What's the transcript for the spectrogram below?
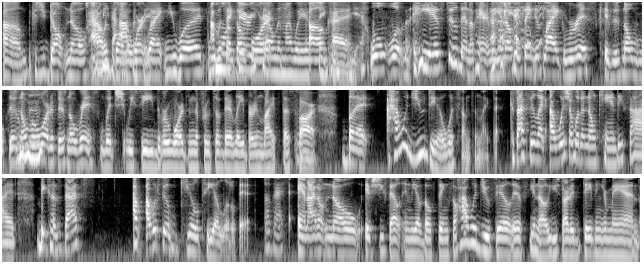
um because you don't know how it's going to work. like you would? You I'm would say go for it? in my way of thinking. okay. Yeah. well well he is too then apparently. You know his thing is like risk. If there's no there's no Mm-hmm. reward if there's no risk which we see the rewards and the fruits of their labor in life thus far. Mm-hmm. but how would you deal with something like that because i feel like i wish i would have known candy's side because that's I, I would feel guilty a little bit Okay. and I don't know if she felt any of those things. So how would you feel if you know you started dating your man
